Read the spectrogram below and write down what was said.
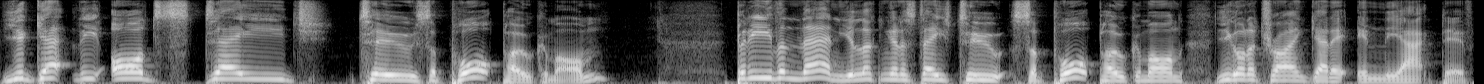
You get the odd stage two support Pokemon. But even then, you're looking at a stage 2 support Pokemon, you got to try and get it in the active.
